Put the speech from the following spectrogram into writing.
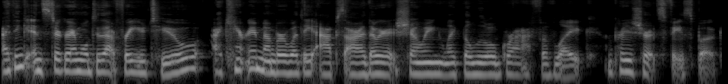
I think Instagram will do that for you too. I can't remember what the apps are that were showing like the little graph of like, I'm pretty sure it's Facebook.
